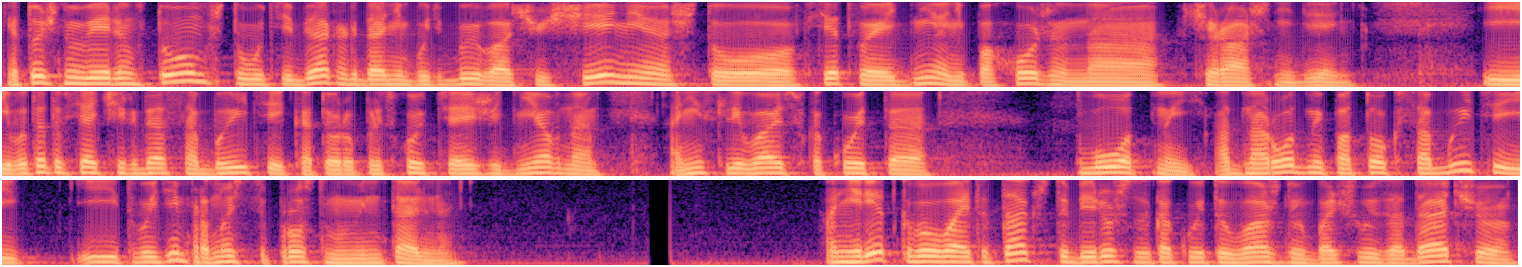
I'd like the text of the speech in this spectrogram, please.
Я точно уверен в том, что у тебя когда-нибудь было ощущение, что все твои дни, они похожи на вчерашний день. И вот эта вся череда событий, которые происходят у тебя ежедневно, они сливаются в какой-то плотный, однородный поток событий, и твой день проносится просто моментально. А нередко бывает и так, что берешься за какую-то важную большую задачу,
